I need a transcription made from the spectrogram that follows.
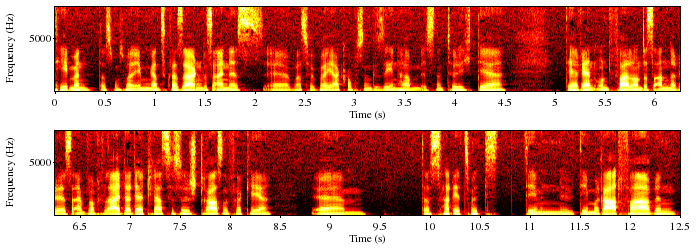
Themen, das muss man eben ganz klar sagen. Das eine ist, äh, was wir bei Jakobsen gesehen haben, ist natürlich der, der Rennunfall und das andere ist einfach leider der klassische Straßenverkehr. Ähm, das hat jetzt mit dem, dem Radfahren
